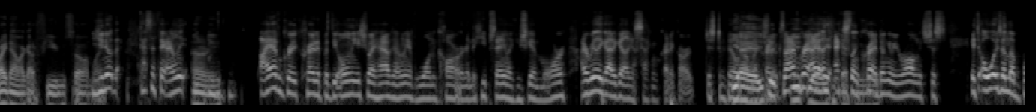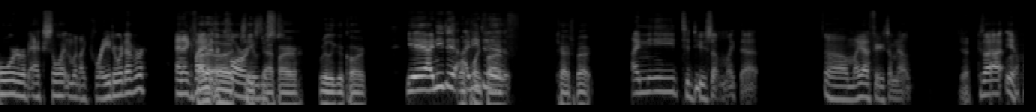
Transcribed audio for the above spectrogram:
right now I got a few, so I'm like, you know that, that's the thing. I only I don't need. I have great credit, but the only issue I have is I only have one card, and they keep saying like you should get more. I really got to get like a second credit card just to build Yeah, up yeah, my you credit should- because I have great, yeah, I have excellent credit. Do. Don't get me wrong; it's just it's always on the border of excellent and what like great or whatever. And like if I had a, another uh, card, it Chase just Sapphire, really good card, yeah. I need to. I need to. cash back. I need to do something like that. Um, I gotta figure something out. Yeah. because I, you know,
